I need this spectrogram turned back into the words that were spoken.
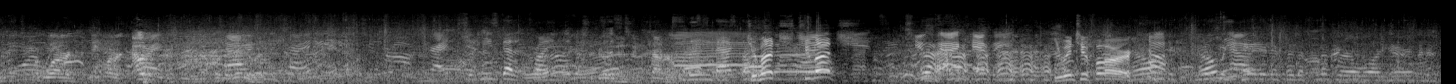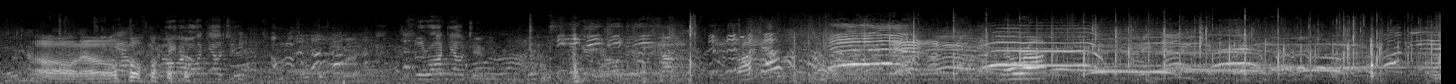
they're gonna fill the bucket with water and put it on the back of the We're always put water, take water out of the machine, not put it into it. Try it again. Try it. So he's got it trying to Do it as a counter. lean back. Too much. Too much. Too back heavy. You went too far. Oh, Oh, now for the flipper award here. Oh no. Rock out too. To the rock out too. rock out? No rock? So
